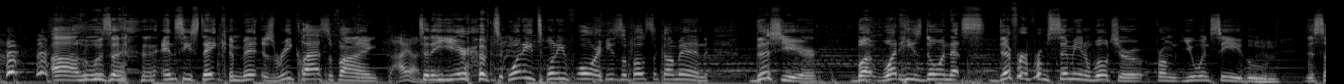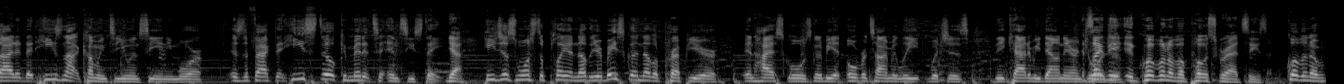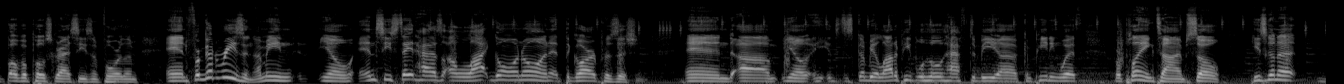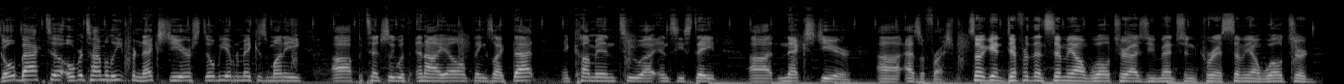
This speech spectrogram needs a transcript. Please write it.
uh, who is a NC State commit, is reclassifying Zion to the did. year of 2024. He's supposed to come in this year, but what he's doing that's different from Simeon Wilcher from UNC, who Mm-hmm. decided that he's not coming to UNC anymore, is the fact that he's still committed to NC State. Yeah. He just wants to play another year, basically another prep year in high school. He's going to be at Overtime Elite, which is the academy down there in It's Georgia It's like the equivalent of a post grad season. equivalent of, of a post grad season for them, and for good reason. I mean, you know, NC State has a lot going on at the guard position, and um, you know, it's, it's going to be a lot of people who'll have to be uh, competing with for playing time. So he's going to go back to overtime elite for next year, still be able to make his money uh, potentially with NIL and things like that, and come into uh, NC State uh, next year uh, as a freshman. So again, different than Simeon Wilcher, as you mentioned, Chris. Simeon Wilcher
